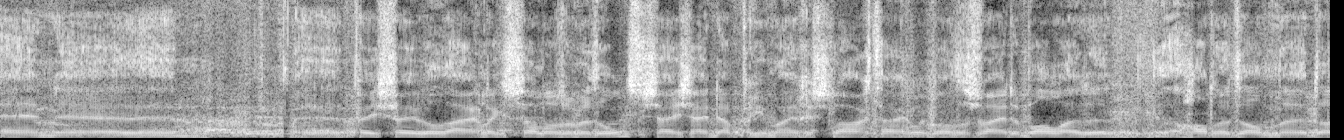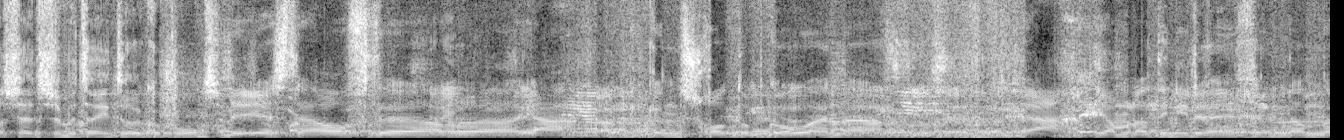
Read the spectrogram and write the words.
En eh, eh, PSV wilde eigenlijk hetzelfde met ons. Zij zijn daar prima in geslaagd eigenlijk. Want als wij de bal hadden, hadden dan, eh, dan zetten ze meteen druk op ons. De eerste helft eh, hadden we ja, een schot op goal. En eh, ja, jammer dat hij niet erin ging. Dan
